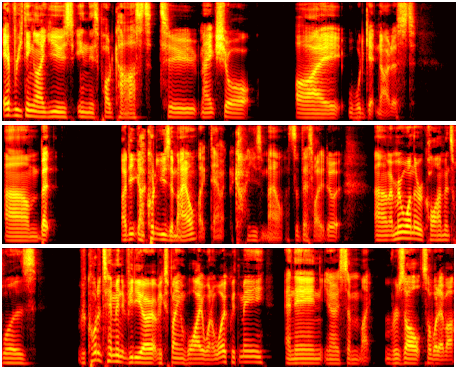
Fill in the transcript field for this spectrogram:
everything I used in this podcast to make sure I would get noticed. Um, but I did I couldn't use a mail. Like, damn it, I can't use a mail. That's the best way to do it. Um, I remember one of the requirements was record a 10 minute video of explaining why you want to work with me and then, you know, some like results or whatever.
